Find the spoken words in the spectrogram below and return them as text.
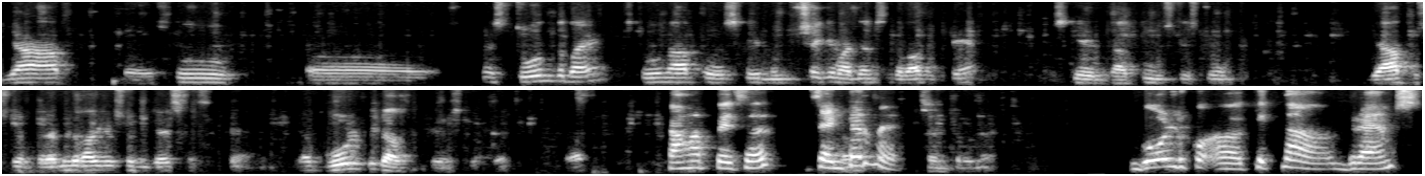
या आप उसको स्टोन दबाएँ। स्टोन आप उसके मनुष्य के माध्यम से दबा सकते हैं। उसके धातु उसके स्टोन या आप उसके पिरामिड लगा के उसको रिजाइज कर सकते हैं या गोल्ड भी डाल सकते हैं उसके ऊपर कहाँ पे सर सेंटर में? सेंटर में। गोल्ड कितना ग्राम्स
